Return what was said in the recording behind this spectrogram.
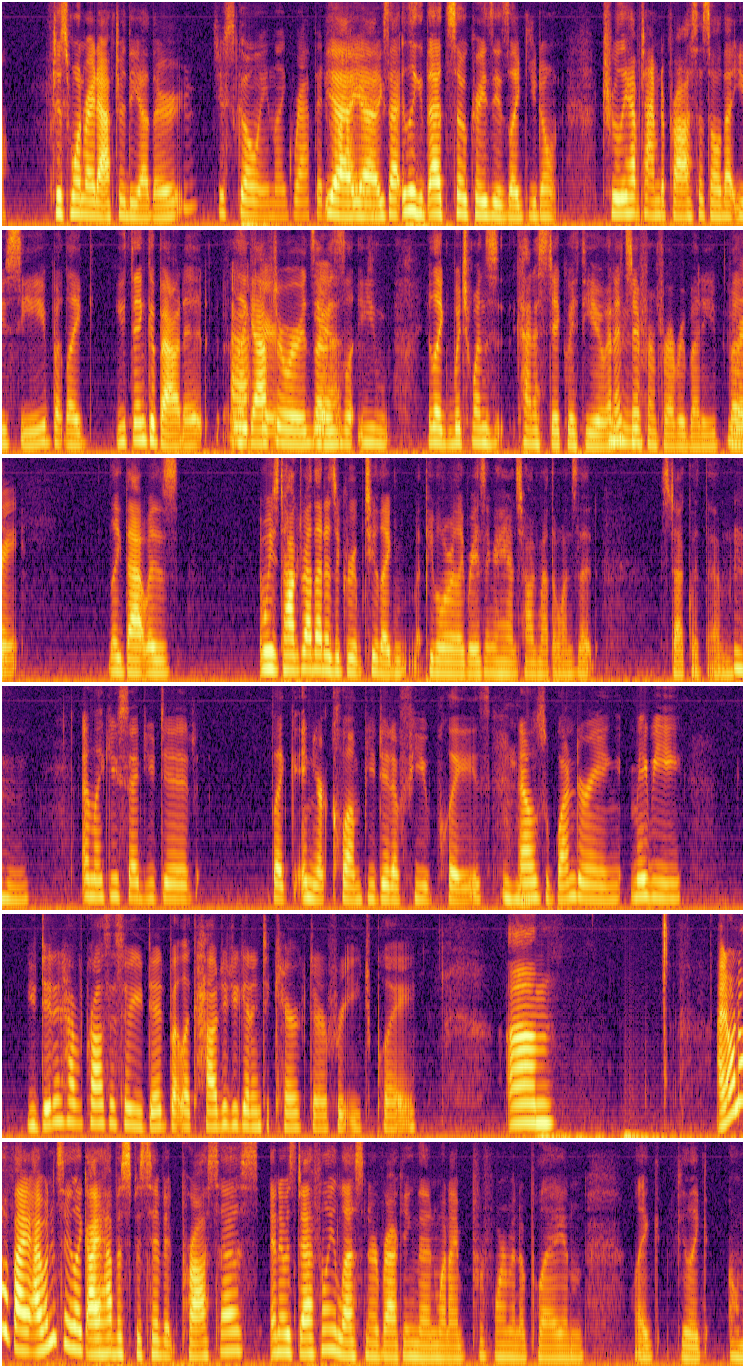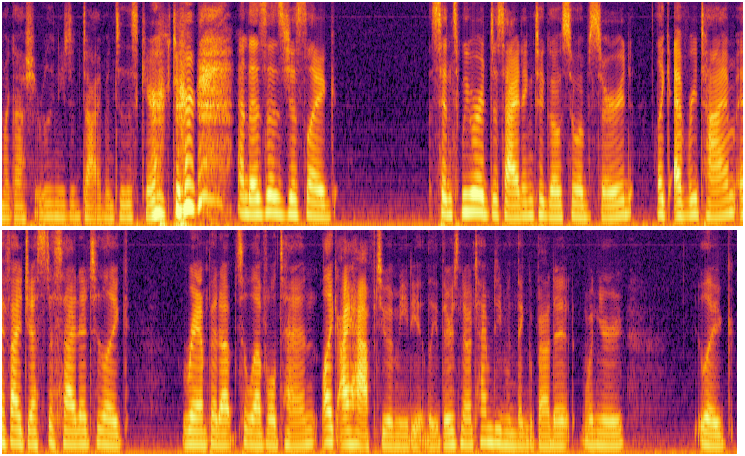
just one right after the other Just going like rapid yeah fire. yeah exactly like, that's so crazy is like you don't truly have time to process all that you see but like you think about it like After, afterwards i was like you you're like which ones kind of stick with you and it's Mhm. different for everybody but right. like that was we talked about that as a group too like people were like raising their hands talking about the ones that stuck with them hmm And like you said, you did, like in your clump, you did a few plays. Mhm. And I was wondering, maybe you didn't have a process or you did, but like how did you get into character for each play? Um, I don't know if I I wouldn't say like I have a specific process, and it was definitely less nerve wracking than when I perform in a play and like feel like oh my gosh I really need to dive into this character, and this is just like since we were deciding to go so absurd, like every time if I just decided to like ramp it up to level 10 like i have to immediately. There's no time to even think about it when you're like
